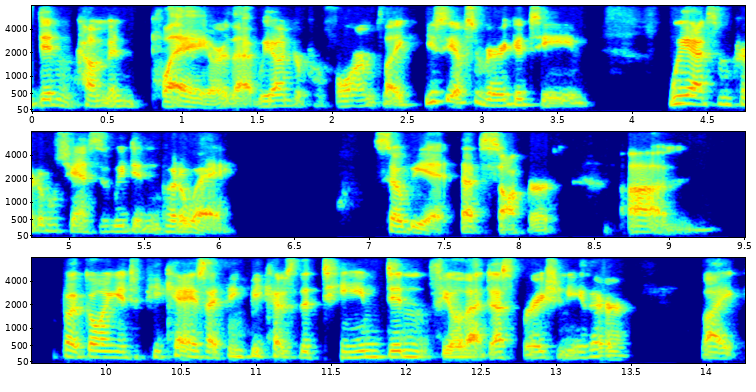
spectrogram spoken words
didn't come and play or that we underperformed. Like UCF's a very good team. We had some critical chances we didn't put away. So be it. That's soccer. Um, but going into PKs, I think because the team didn't feel that desperation either, like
